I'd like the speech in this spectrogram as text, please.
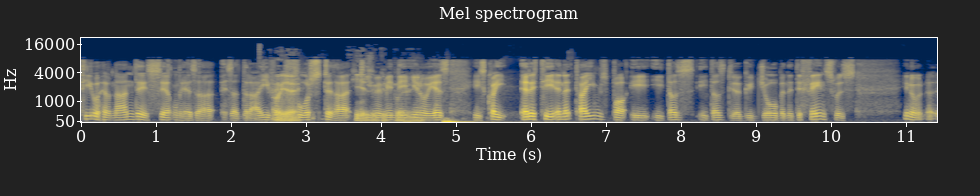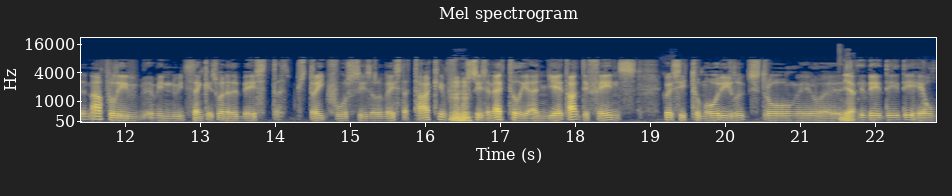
Theo Hernandez certainly is a is a driving oh, yeah. force to that he team. I mean, player, he, you know, he is he's quite irritating at times, but he, he does he does do a good job. And the defence was you know, Napoli, I mean, we think it's one of the best strike forces or the best attacking mm-hmm. forces mm-hmm. in Italy, and yet that defence, got to see Tomori looked strong. You know, uh, yeah. they, they they held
